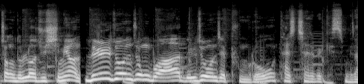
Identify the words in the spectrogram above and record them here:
설정 눌러주시면 늘 좋은 정보와 늘 좋은 제품으로 다시 찾아뵙겠습니다.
